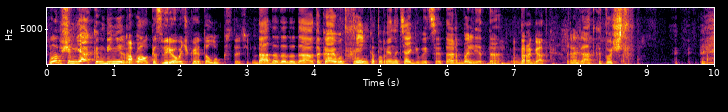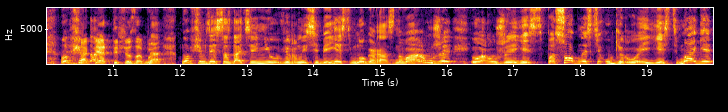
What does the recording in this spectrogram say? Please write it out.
В общем, я комбинировал. А палка с веревочкой это лук, кстати. Да, да, да, да, да. Такая вот хрень, которая натягивается, это арбалет, да. Это рогатка. Рогатка, точно. В общем, Опять да. ты все забыл. Да. В общем, здесь создатели Нио верны себе. Есть много разного оружия. У оружия есть способности, у героя есть магия.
